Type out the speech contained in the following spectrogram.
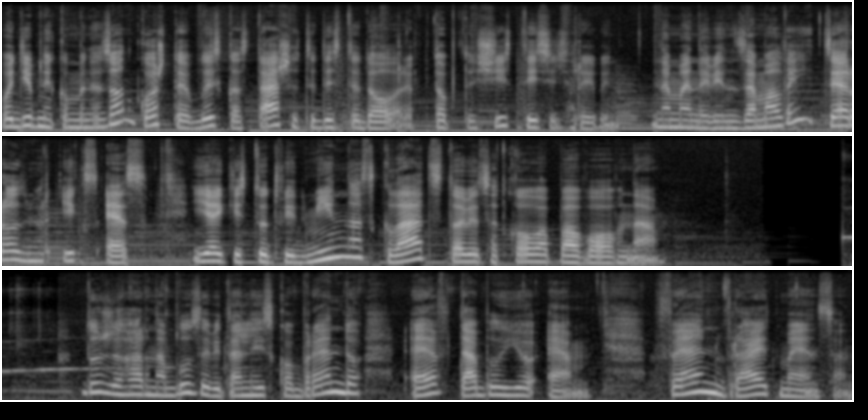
Подібний комбінезон коштує близько 160 доларів, тобто 6 тисяч гривень. На мене він замалий, це розмір XS. Якість тут відмінна, склад 100% бавовна. Дуже гарна блуза від англійського бренду FWM Fan Wright Manson.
